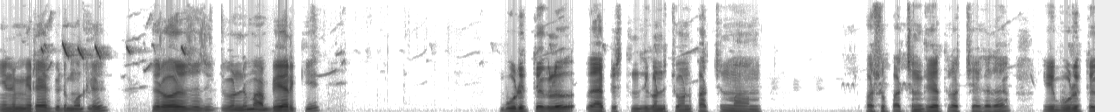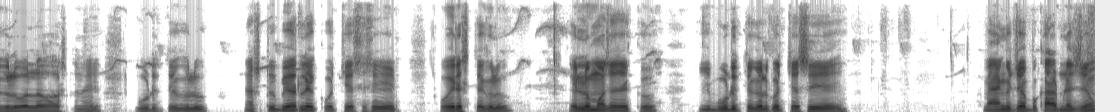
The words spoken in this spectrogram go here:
నేను మీ రైతుగడ్డి మురళి. ఈరోజు చూడండి మా బీర్కి బూడిద తెగులు వ్యాపిస్తుంది. ఇదిగోండి చూడండి పచ్చని మా పశు పచ్చని గీతలు వచ్చాయి కదా. ఈ బూడిద తెగులు వల్ల వస్తున్నాయి. బూడిద తెగులు నెక్స్ట్ బీర్లు ఎక్కువ వచ్చేసి వైరస్ తెగులు ఎల్లో మొజాయిక్ ఈ బూడిద తెగులుకి వచ్చేసి మ్యాంగో జబ్బు కార్బనిజం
